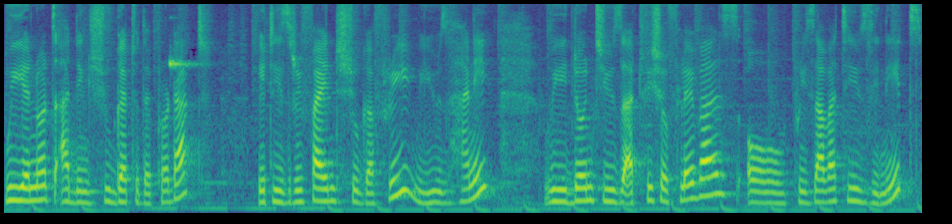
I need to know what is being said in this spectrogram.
we are not adding sugar to the product. It is refined sugar free. We use honey. We don't use artificial flavors or preservatives in it.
